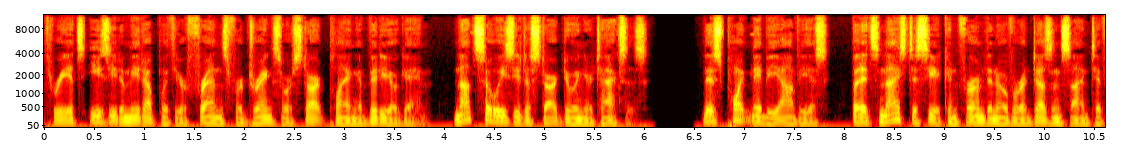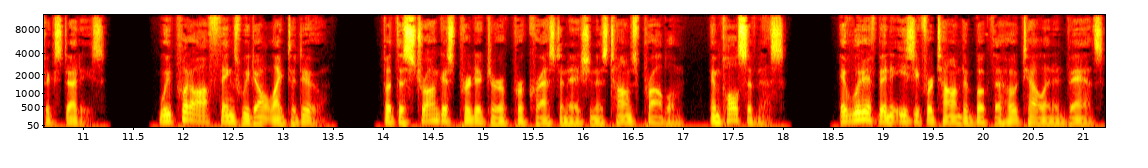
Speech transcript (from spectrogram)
3 It's easy to meet up with your friends for drinks or start playing a video game, not so easy to start doing your taxes. This point may be obvious, but it's nice to see it confirmed in over a dozen scientific studies. We put off things we don't like to do. But the strongest predictor of procrastination is Tom's problem impulsiveness. It would have been easy for Tom to book the hotel in advance,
